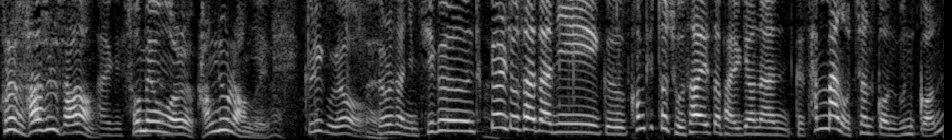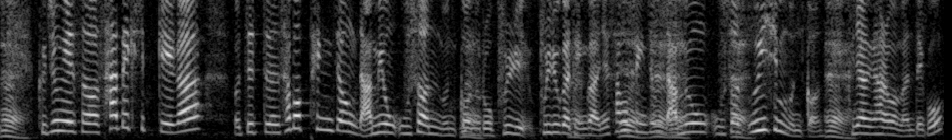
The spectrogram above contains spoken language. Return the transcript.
그래서 사실상 알겠습니다. 서명을 강요를 한 거예요. 그리고요, 네. 변호사님, 지금 특별조사단이 그 컴퓨터 조사에서 발견한 그 3만 5천 건 문건, 네. 그 중에서 410개가 어쨌든 사법행정 남용 우선 문건으로 분류, 분류가 된 거 아니에요? 사법행정 네, 네, 남용 네. 우선 네. 의심 문건. 네. 그냥 하라고 하면 안 되고,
